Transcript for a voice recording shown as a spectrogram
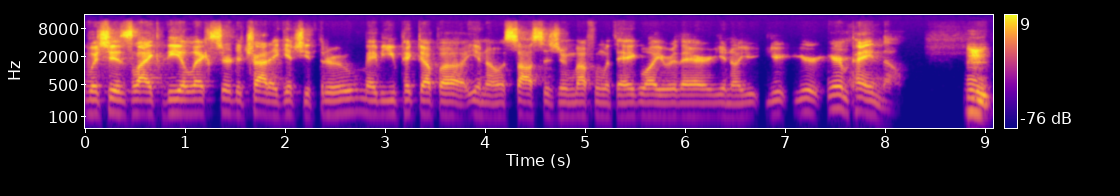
which is like the elixir to try to get you through. Maybe you picked up a you know a sausage and muffin with egg while you were there. You know you you you're you're in pain though, mm.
